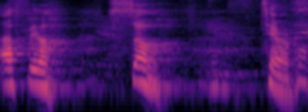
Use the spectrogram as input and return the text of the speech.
I feel so terrible.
